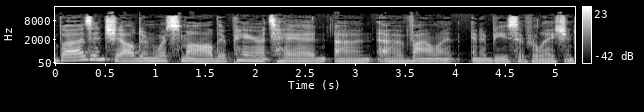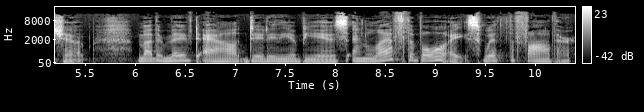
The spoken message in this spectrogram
Buzz and Sheldon were small, their parents had a violent and abusive relationship. Mother moved out due to the abuse and left the boys with the father.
